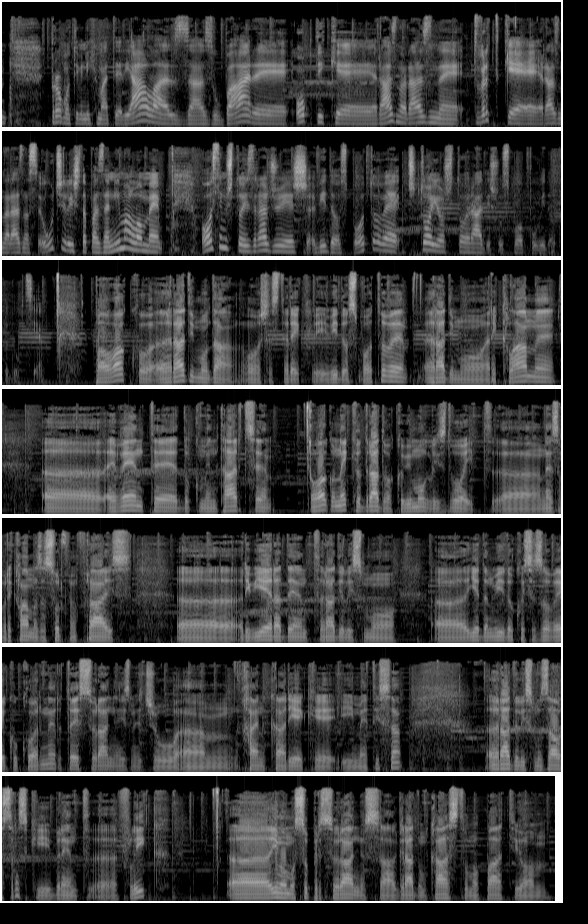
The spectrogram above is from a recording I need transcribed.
promotivnih materijala za zubare, optike, razno razne tvrtke, razno razna sveučilišta, pa zanimalo me, osim što izrađuješ video spotove, što još to radiš u sklopu videoprodukcije? Pa ovako, radimo, da, ovo što ste rekli, video spotove, radimo reklame, uh, evente, dokumentarce, ovako neke od radova koje bi mogli izdvojiti, uh, ne znam, reklama za Surf and Fries, Riviera Dent, radili smo jedan video koji se zove Eco Corner, to je suradnja između um, HNK Rijeke i Metisa. Radili smo za australski brand Flick, E, imamo super suradnju sa gradom Kastom, Opatijom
